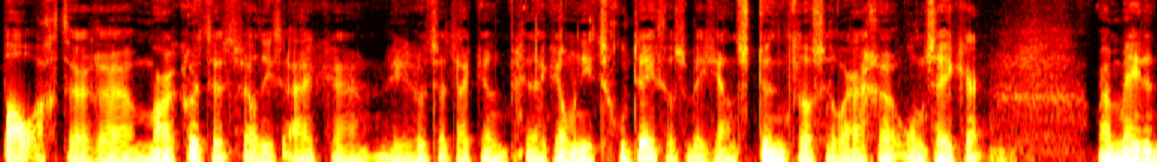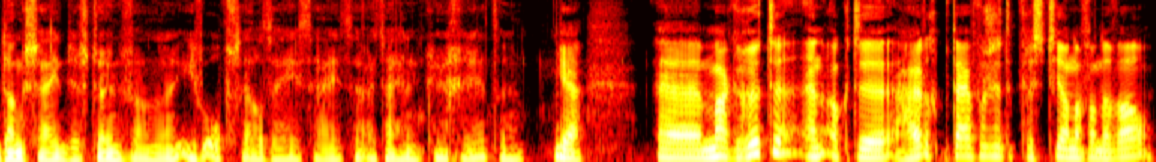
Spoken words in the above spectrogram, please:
pal achter eh, Mark Rutte, terwijl hij het eigenlijk, eh, die Rutte het eigenlijk in het begin eigenlijk helemaal niet goed deed. Was een beetje aan het stunten, was heel erg eh, onzeker. Maar mede dankzij de steun van uh, Yves Opstelten heeft hij het uiteindelijk gered. Ja, Mark Rutte en ook de huidige partijvoorzitter Christiane van der Wal...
